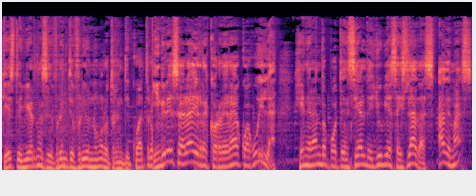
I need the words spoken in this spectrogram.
que este viernes el Frente Frío número 34 ingresará y recorrerá Coahuila, generando potencial de lluvias aisladas. Además,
